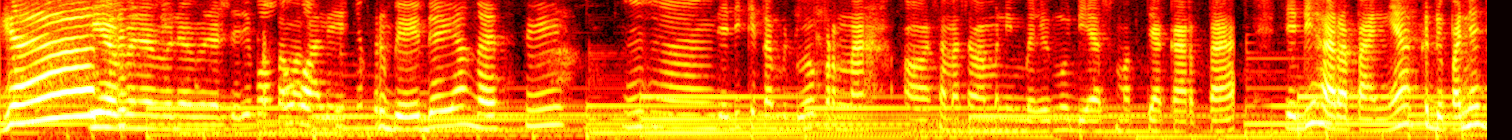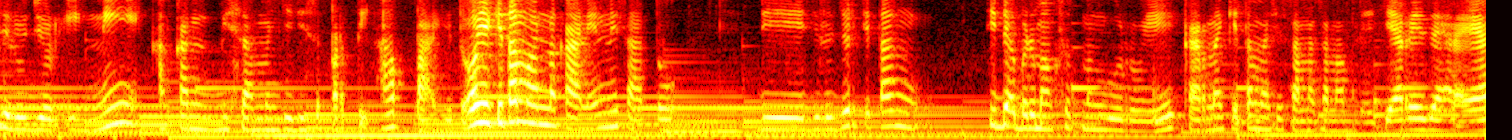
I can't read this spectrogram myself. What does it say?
god. Iya benar benar. Jadi pertama kalinya berbeda ya nggak sih? Hmm, jadi kita berdua pernah uh, sama-sama menimba ilmu di Asmat Jakarta. Jadi harapannya ke depannya jelujur ini akan bisa menjadi seperti apa gitu. Oh ya kita mau nekanin nih satu di jelujur kita tidak bermaksud menggurui karena kita masih sama-sama belajar ya Zahra ya.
